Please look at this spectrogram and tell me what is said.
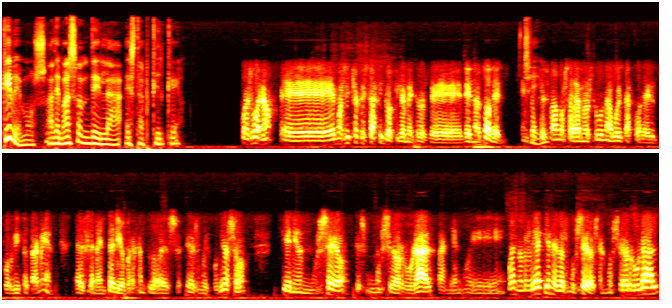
¿Qué vemos, además de la Stabkirke? Pues bueno, eh, hemos dicho que está a 5 kilómetros de, de, Notoden. Entonces vamos a darnos una vuelta por el pueblito también. El cementerio, por ejemplo, es, es muy curioso. Tiene un museo, que es un museo rural, también muy... Bueno, en realidad tiene dos museos. El museo rural,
